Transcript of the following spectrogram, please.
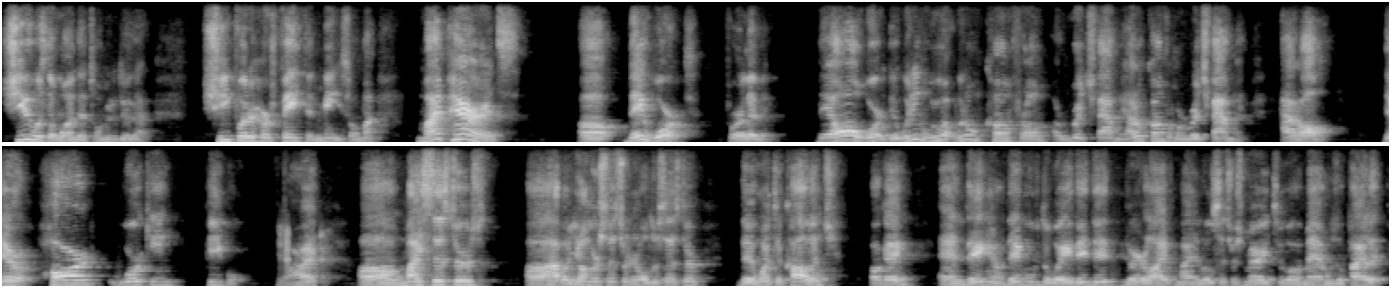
She was the one that told me to do that. She put her faith in me. So my my parents, uh, they worked for a living. They all worked. They, we didn't. We, we don't come from a rich family. I don't come from a rich family at all. They're hard working people. Yeah. All right. Uh, my sisters uh, have a younger sister and an older sister. They went to college. Okay? And they you know they moved away. They did their life. My little sister's married to a man who's a pilot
